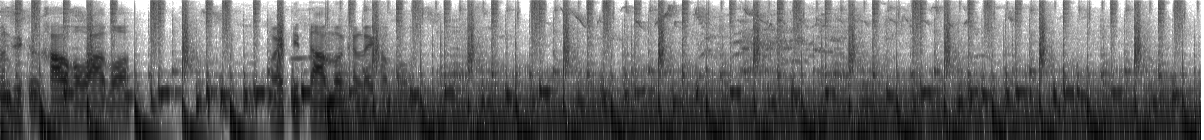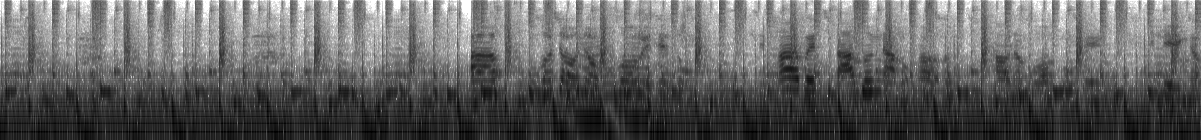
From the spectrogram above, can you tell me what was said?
มันสิคือข้าวเขาว่าบ่ ไว้ติดตามเมื่อกันเลยครับผมครับผมก็เจ้าเจ้าผมบอกเลยเทศสงฆ์สิพาไปตามเบื้องน้ำของเขาครับข้าวน้ำหอมปลูกเองกินเองครับ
